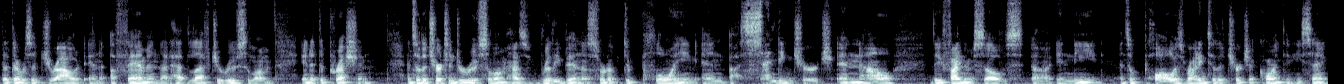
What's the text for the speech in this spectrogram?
that there was a drought and a famine that had left Jerusalem in a depression. And so the church in Jerusalem has really been a sort of deploying and sending church. And now they find themselves uh, in need. And so Paul is writing to the church at Corinth and he's saying,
